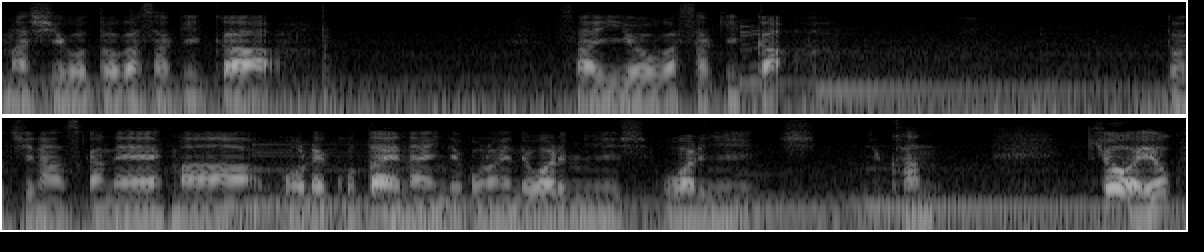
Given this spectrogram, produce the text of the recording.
まあ仕事が先か採用が先か。どっちなんすかね。まあこれ答えないんでこの辺で終わりに終わりにかん今日はよく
